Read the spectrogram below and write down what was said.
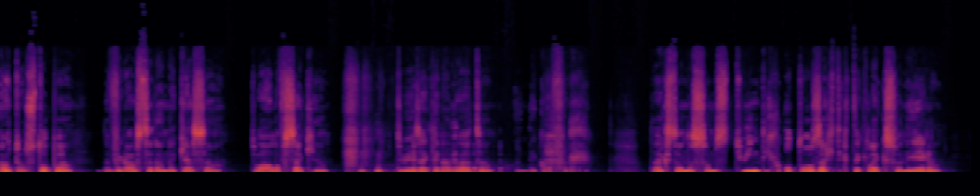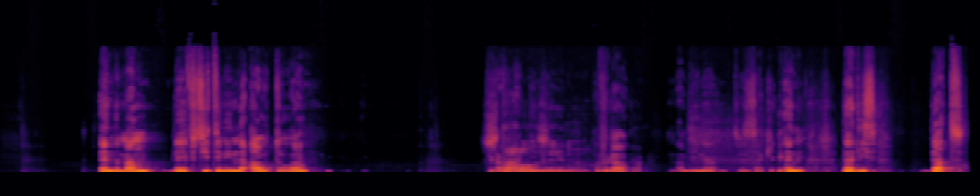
auto stoppen, de vrouw staat aan de kassa, twaalf zakje, twee zakken naar buiten, in de koffer. Daar stonden soms twintig auto's achter te klaksoneren. En de man bleef zitten in de auto. Hè. Stalen Ja, zenuwen. Vrouw naar binnen, twee zakken. En dat is... Dat,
